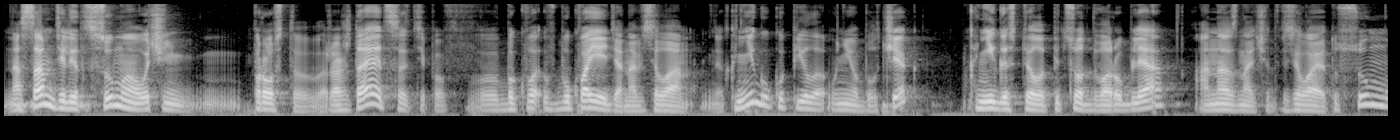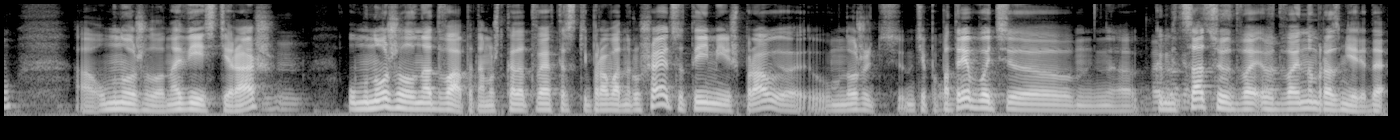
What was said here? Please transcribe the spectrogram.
На самом деле эта сумма очень просто рождается, типа в, буква, буквоеде она взяла книгу, купила, у нее был чек, книга стоила 502 рубля, она, значит, взяла эту сумму, умножила на весь тираж, mm-hmm. умножила на 2, потому что когда твои авторские права нарушаются, ты имеешь право умножить, ну, типа, потребовать э, э компенсацию в, дво, в двойном размере, да.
